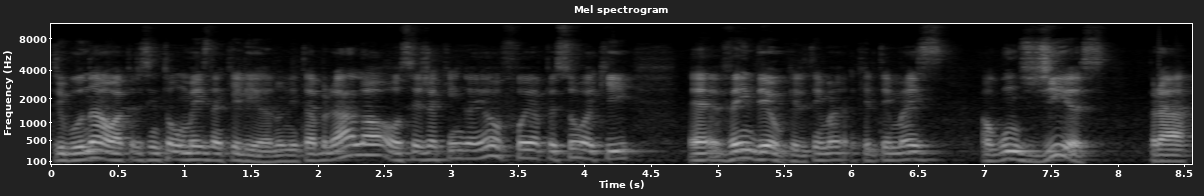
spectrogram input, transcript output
tribunal acrescentou um mês naquele ano, Nitabralo, ou seja, quem ganhou foi a pessoa que é, vendeu, que ele tem, que ele tem mais alguns dias para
